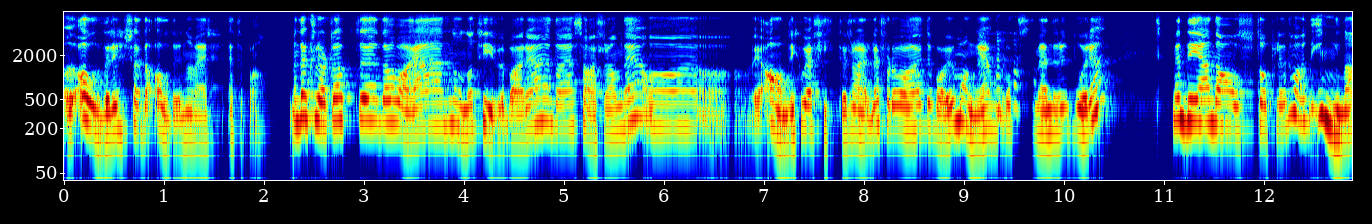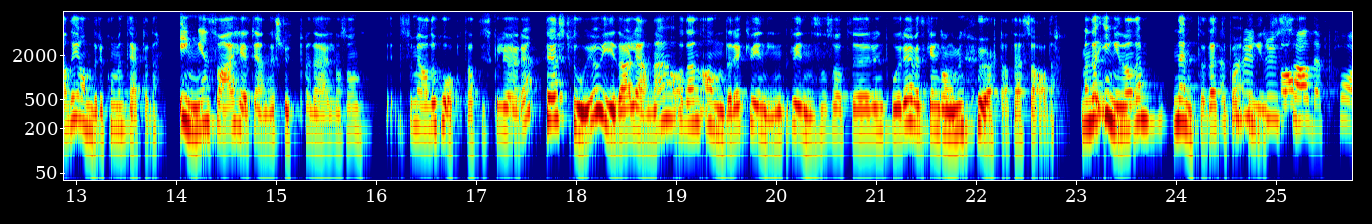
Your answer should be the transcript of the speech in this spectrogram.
Aldri, skjedde aldri noe mer etterpå. Men det er klart at da var jeg noen og tyve bare da jeg sa ifra om det. Og jeg aner ikke hvor jeg fikk det fra heller, for det var, det var jo mange voksne menn rundt bordet. Men det jeg da også opplevde, var at ingen av de andre kommenterte det. Ingen sa jeg helt enig, slutt med det, eller noe sånt, som jeg hadde håpet at de skulle gjøre. For jeg sto jo i det alene, og den andre kvinnen, kvinnen, som satt rundt bordet, jeg vet ikke engang om hun hørte at jeg sa det. Men da ingen av dem nevnte det etterpå. Ja, du, du sa, det på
